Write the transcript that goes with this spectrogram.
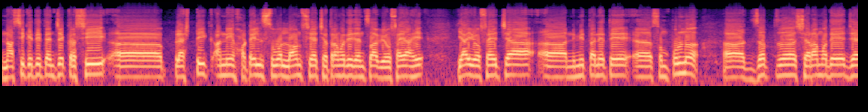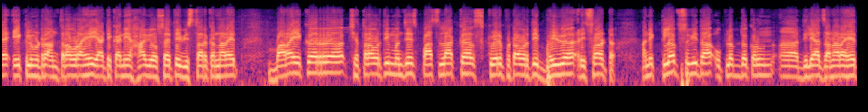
नाशिक येथे त्यांचे कृषी प्लॅस्टिक आणि हॉटेल्स व लॉन्स या क्षेत्रामध्ये त्यांचा व्यवसाय आहे. या व्यवसायाच्या निमित्ताने ते संपूर्ण जत शहरामध्ये जे एक किलोमीटर अंतरावर आहे या ठिकाणी हा व्यवसाय ते विस्तार करणार आहेत. बारा एकर क्षेत्रावरती म्हणजेच पाच लाख स्क्वेअर फुटावरती भव्य रिसॉर्ट आणि क्लब सुविधा उपलब्ध करून दिल्या जाणार आहेत.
